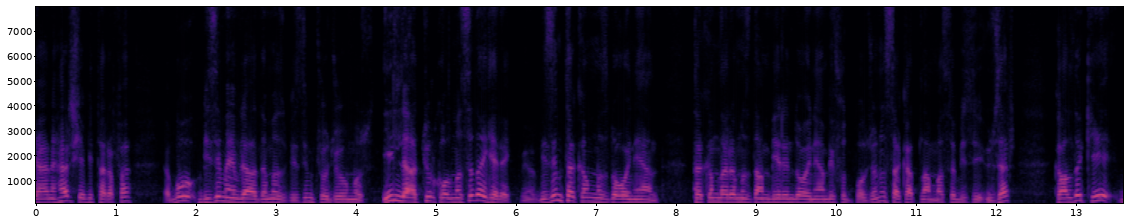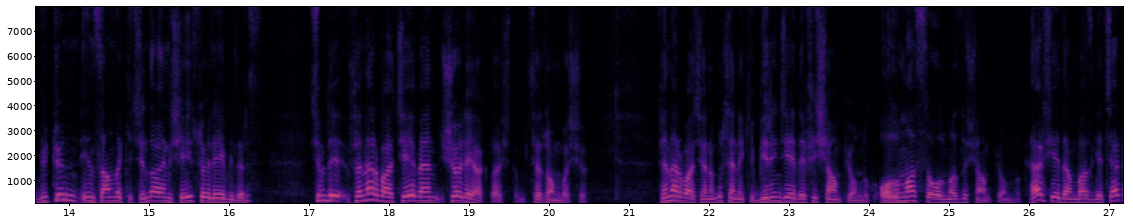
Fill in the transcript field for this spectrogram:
Yani her şey bir tarafa. Ya bu bizim evladımız, bizim çocuğumuz. İlla Türk olması da gerekmiyor. Bizim takımımızda oynayan, takımlarımızdan birinde oynayan bir futbolcunun sakatlanması bizi üzer. Kaldı ki bütün insanlık için de aynı şeyi söyleyebiliriz. Şimdi Fenerbahçe'ye ben şöyle yaklaştım sezon başı. Fenerbahçe'nin bu seneki birinci hedefi şampiyonluk. Olmazsa olmazı şampiyonluk. Her şeyden vazgeçer,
